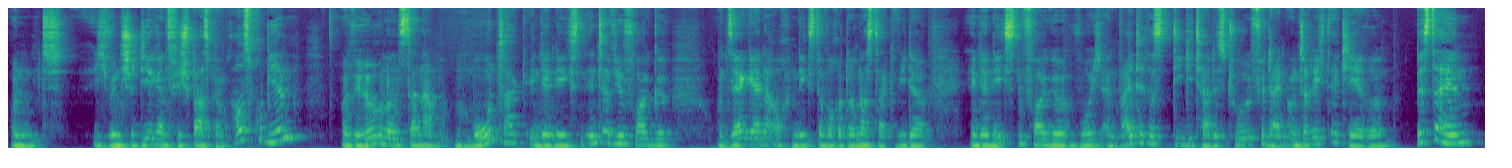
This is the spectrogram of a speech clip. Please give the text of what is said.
Und ich wünsche dir ganz viel Spaß beim Ausprobieren. Und wir hören uns dann am Montag in der nächsten Interviewfolge und sehr gerne auch nächste Woche Donnerstag wieder in der nächsten Folge, wo ich ein weiteres digitales Tool für deinen Unterricht erkläre. Bis dahin!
